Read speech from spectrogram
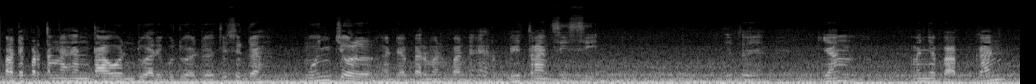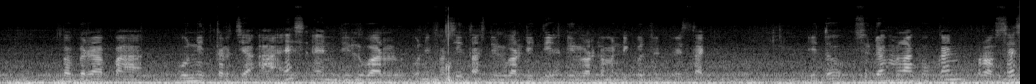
pada pertengahan tahun 2022 itu sudah muncul ada Permen Pan RB transisi gitu ya yang menyebabkan beberapa unit kerja ASN di luar universitas di luar Dikti ya, di luar Kemendikbud Ristek itu sudah melakukan proses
